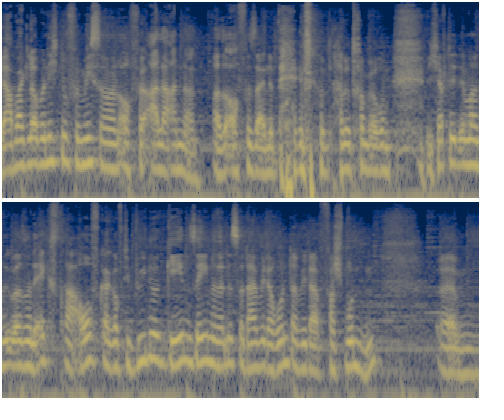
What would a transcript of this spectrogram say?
Ja, aber ich glaube nicht nur für mich, sondern auch für alle anderen. Also auch für seine Band und alle drumherum. Ich habe den immer über so eine extra Aufgang auf die Bühne gehen sehen und dann ist er da wieder runter, wieder verschwunden. Ähm,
